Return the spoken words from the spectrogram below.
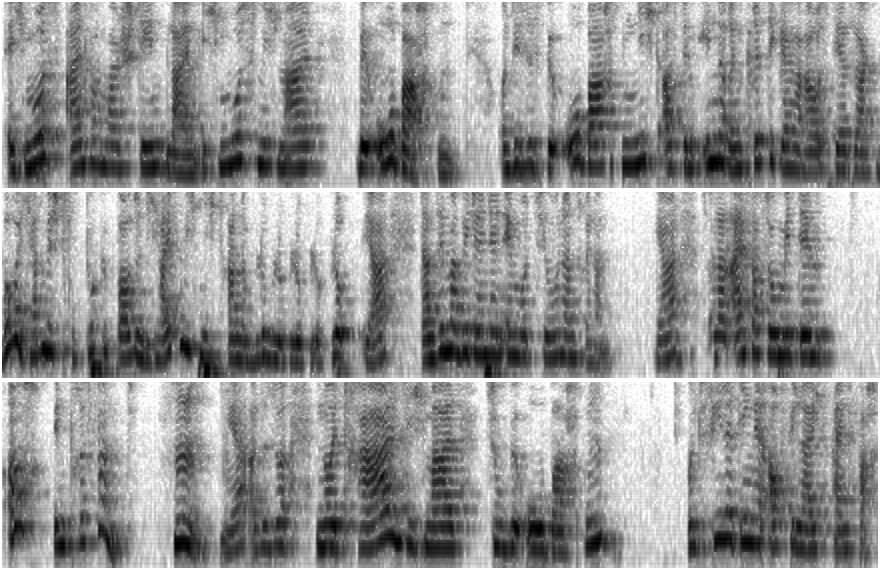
Ich muss einfach mal stehen bleiben. Ich muss mich mal beobachten. Und dieses Beobachten nicht aus dem inneren Kritiker heraus, der sagt, boah, ich habe mir Struktur gebaut und ich halte mich nicht dran und blub, blub, blub, blub, blub, ja, dann sind wir wieder in den Emotionen drinnen, ja, sondern einfach so mit dem, ach, interessant, hm, ja, also so neutral sich mal zu beobachten und viele Dinge auch vielleicht einfach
